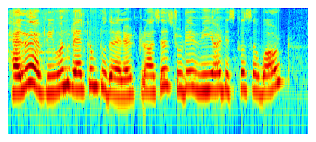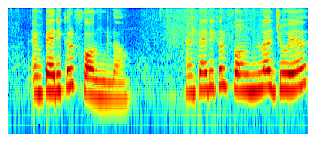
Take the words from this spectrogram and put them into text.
Hello everyone, welcome to the alert classes. Today we are discuss about empirical formula. Empirical formula जो है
